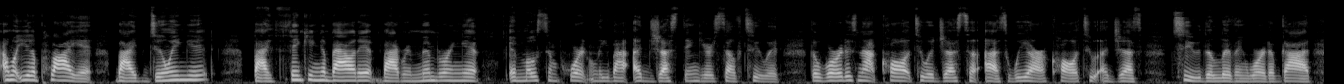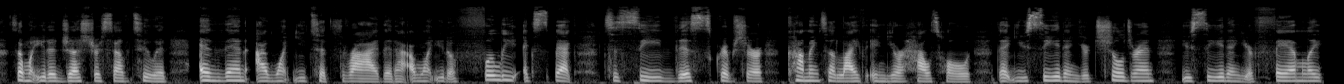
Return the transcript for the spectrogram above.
I want you to apply it by doing it, by thinking about it, by remembering it, and most importantly, by adjusting yourself to it. The word is not called to adjust to us. We are called to adjust to the living word of God. So I want you to adjust yourself to it. And then I want you to thrive in it. I want you to fully expect to see this scripture coming to life in your household, that you see it in your children, you see it in your family,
